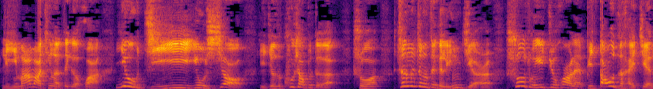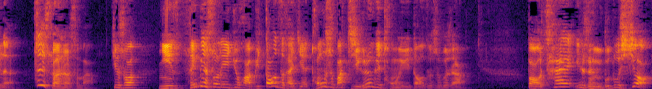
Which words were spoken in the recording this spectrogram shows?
李妈妈听了这个话，又急又笑，也就是哭笑不得，说：“真正这个林姐儿说出一句话来，比刀子还尖呢，这算上什么？就说你随便说了一句话，比刀子还尖，同时把几个人给捅了一刀子，是不是？”宝钗也忍不住笑，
